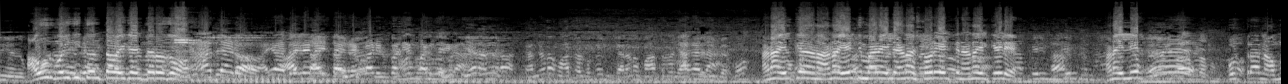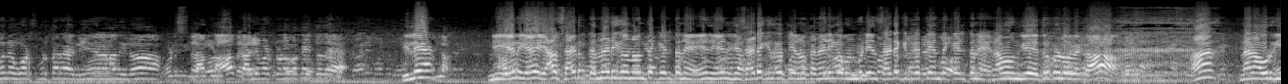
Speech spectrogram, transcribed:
ನೀನು ಅವ್ರು ಬೈದಿದ್ದು ಅಂತ ಈಗ ಹೇಳ್ತಾ ಇರೋದು. ಅಣ್ಣ ಇಲ್ಲಿ ಕೇಳೋಣ ಅಣ್ಣ. ಹೇಳ್ತೀನಿ ಮಾಡ ಇಲ್ಲಿ ಅಣ್ಣ ಸ್ಟೋರಿ ಹೇಳ್ತೀನಿ ಅಣ್ಣ ಇಲ್ಲಿ ಕೇಳಿ. ಅಣ್ಣ ಇಲ್ಲಿ. ಬಿಟ್ರ ನಮ್ಮನ್ನೇ ಓಡಿಸ್ಬಿಡ್ತಾರೆ. ನೀನು ನಾವ್ ಖಾಲಿ ಮಾಡ್ಕೊಂಡು ಹೋಗ್ಬೇಕಾಯ್ತದೆ. ಇಲ್ಲೇ? ನೀ ಏನು ಯಾವ ಸೈಡ್ ಕನ್ನಡಿಗನು ಅಂತ ಕೇಳ್ತಾನೆ? ಏನ್ ಏನ್ ಸೈಡ್ ಕಿತ್ಕತಿ ಏನೋ ಕನ್ನಡಿಗ ಬಂದ್ಬಿಟ್ಟು ಏನ್ ಸೈಡ್ ಅಂತ ಕೇಳ್ತಾನೆ? ನಾವು ಅವ್ನಿಗೆ ಎದುರ್ಕೊಂಡು ಹೋಗ್ಬೇಕಾ? ಆ? ನಾನು ಅವ್ರಿಗೆ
